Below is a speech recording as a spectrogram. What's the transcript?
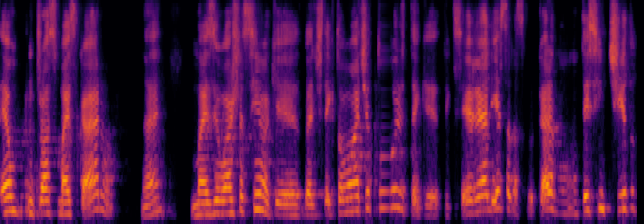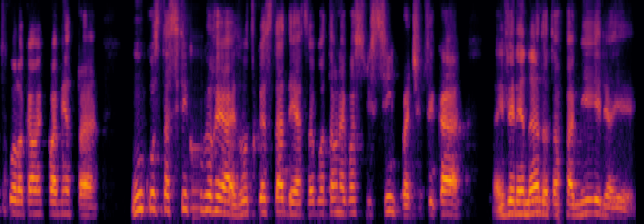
É um, um troço mais caro, né? Mas eu acho assim, ó, que a gente tem que tomar uma atitude, tem que, tem que ser realista. Cara, não, não tem sentido tu colocar um equipamento para. Um custa 5 mil reais, outro custa 10. Vai botar um negócio de 5 para te ficar envenenando a tua família e,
